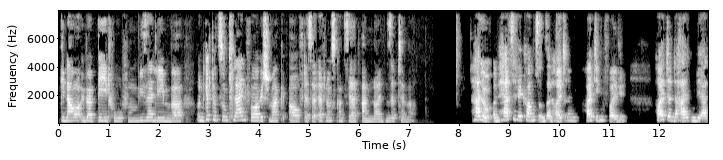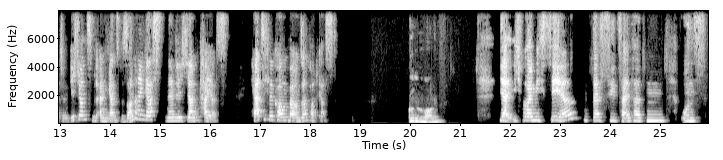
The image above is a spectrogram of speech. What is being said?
genauer über Beethoven, wie sein Leben war und gibt uns so einen kleinen Vorgeschmack auf das Eröffnungskonzert am 9. September. Hallo und herzlich willkommen zu unserer heutigen Folge. Heute unterhalten Beate und ich uns mit einem ganz besonderen Gast, nämlich Jan Kajas. Herzlich willkommen bei unserem Podcast. Guten Morgen. Ja, ich freue mich sehr, dass Sie Zeit hatten, uns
